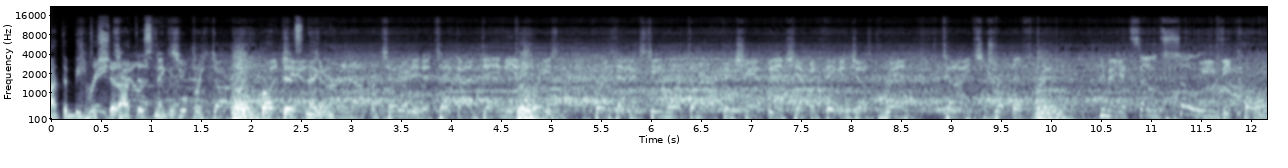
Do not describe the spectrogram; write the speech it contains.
I'm about to beat the shit out this nigga. Fuck this nigga. opportunity to take on Damian Priest for his NXT North American Championship if they can just win tonight's triple threat. You make it sound so easy, Cole,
